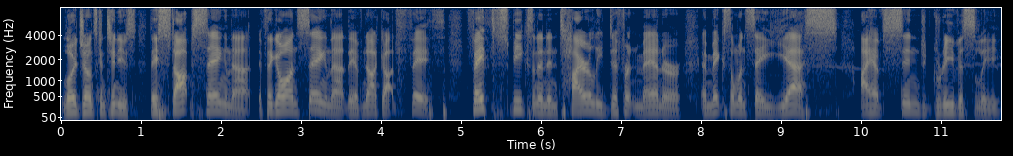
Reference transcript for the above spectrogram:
Lloyd-Jones continues, they stop saying that. If they go on saying that, they have not got faith. Faith speaks in an entirely different manner and makes someone say, Yes, I have sinned grievously.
